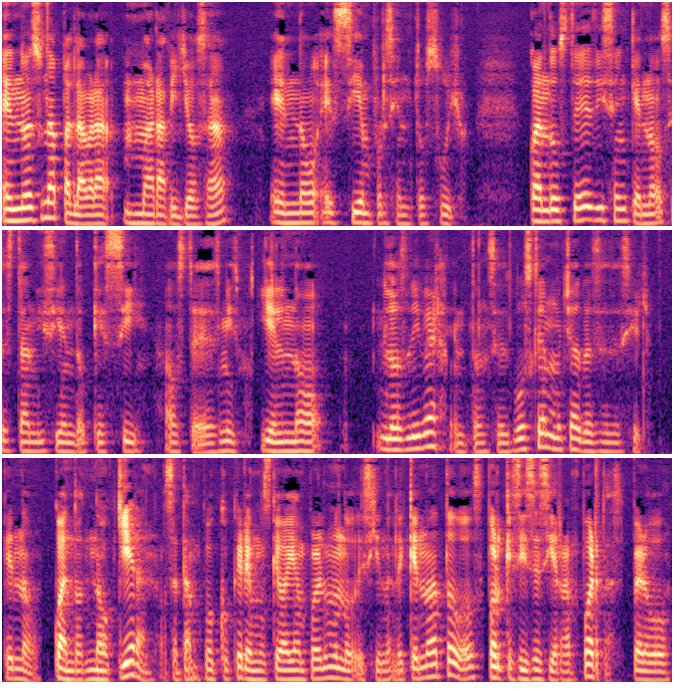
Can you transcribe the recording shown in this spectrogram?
el no es una palabra maravillosa, el no es 100% suyo. Cuando ustedes dicen que no, se están diciendo que sí a ustedes mismos y el no los libera. Entonces busquen muchas veces decir que no cuando no quieran. O sea, tampoco queremos que vayan por el mundo diciéndole que no a todos porque sí se cierran puertas, pero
